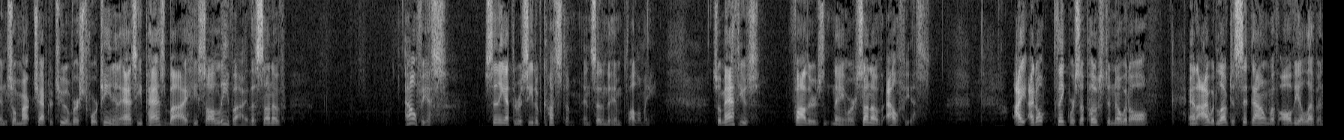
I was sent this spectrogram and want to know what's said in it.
And so, Mark chapter 2 and verse 14, and as he passed by, he saw Levi, the son of Alphaeus sitting at the receipt of custom, and said unto him, Follow me. So Matthew's father's name, or son of Alphaeus. I, I don't think we're supposed to know it all, and I would love to sit down with all the 11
